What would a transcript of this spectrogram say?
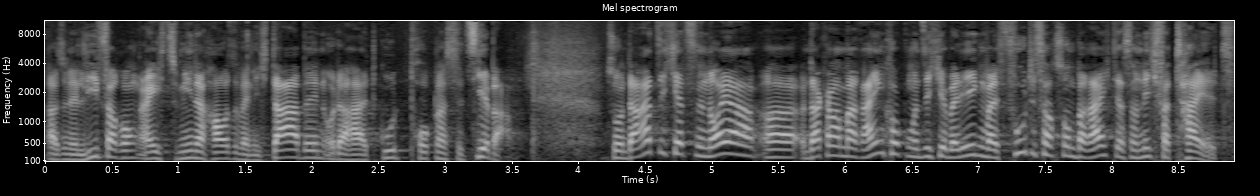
also eine Lieferung eigentlich zu mir nach Hause, wenn ich da bin oder halt gut prognostizierbar. So, und da hat sich jetzt eine neue, äh, und da kann man mal reingucken und sich überlegen, weil Food ist auch so ein Bereich, der ist noch nicht verteilt.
